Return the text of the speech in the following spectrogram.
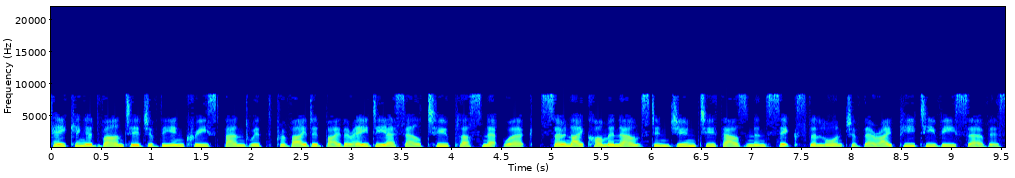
Taking advantage of the increased bandwidth provided by their ADSL2 Plus network, Sonaecom announced in June 2006 the launch of their IPTV service,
